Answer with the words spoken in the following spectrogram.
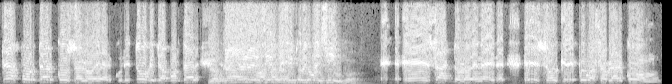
transportar cosas a los Hércules, tuvo que transportar... Los cañones de 155. Eh, Exacto, lo de Neder. Eso que después vas a hablar con,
